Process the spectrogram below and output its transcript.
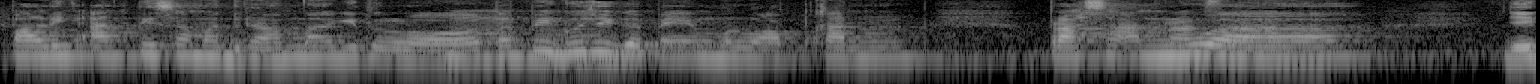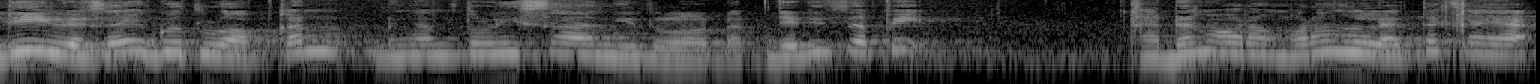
paling anti sama drama gitu loh. Tapi gue juga pengen meluapkan perasaan, gue. Perasaan. jadi biasanya gue luapkan dengan tulisan gitu loh. Jadi tapi kadang orang-orang ngeliatnya kayak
